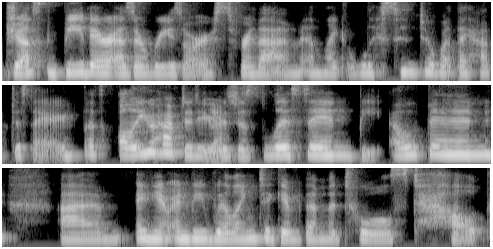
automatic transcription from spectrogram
just be there as a resource for them and like listen to what they have to say. That's all you have to do yes. is just listen, be open, um, and you know, and be willing to give them the tools to help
